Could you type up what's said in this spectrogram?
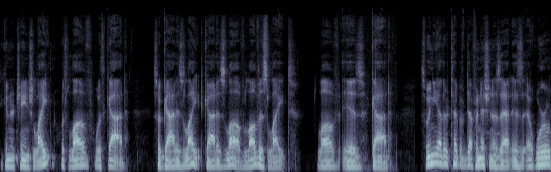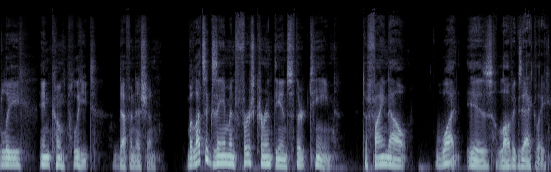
You can interchange light with love with God. So God is light. God is love. Love is light. Love is God. So any other type of definition as that is a worldly, incomplete definition. But let's examine 1 Corinthians 13 to find out what is love exactly.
